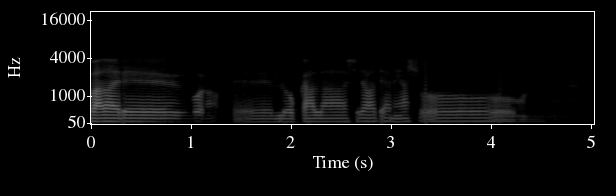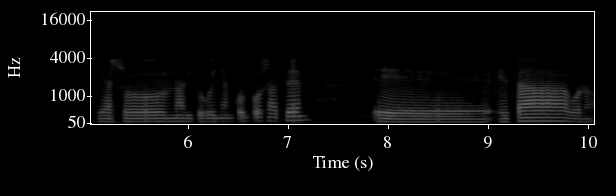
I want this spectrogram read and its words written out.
bada ere, bueno, e, lokala zira batean easo easo naritu ginen konposatzen, e, eta, bueno,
